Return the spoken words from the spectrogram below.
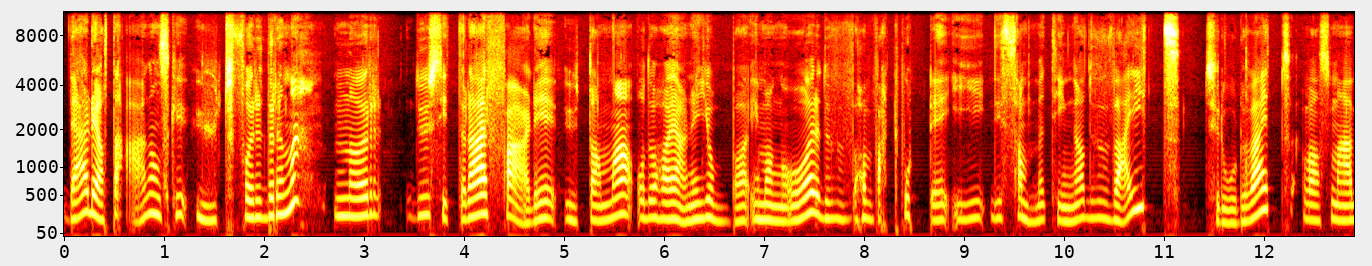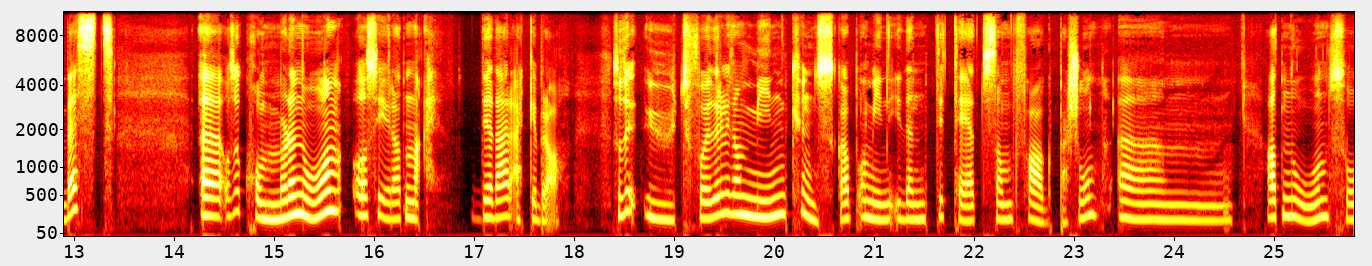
det er det at det er ganske utfordrende når du sitter der ferdig utdanna, og du har gjerne jobba i mange år. Du har vært borte i de samme tinga. Du veit, tror du veit, hva som er best. Uh, og så kommer det noen og sier at nei, det der er ikke bra. Så det utfordrer liksom min kunnskap og min identitet som fagperson. Um, at noen så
